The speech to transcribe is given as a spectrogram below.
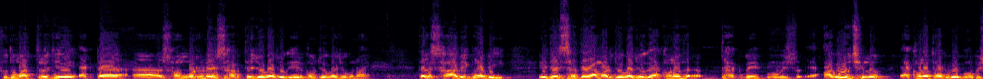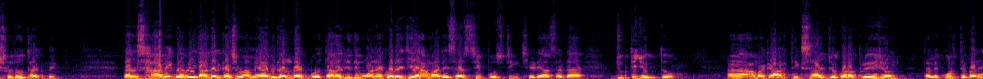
শুধুমাত্র যে একটা সংগঠনের স্বার্থে যোগাযোগ, এরকম যোগাযোগ নয়। তাহলে স্বাভাবিকভাবেই এদের সাথে আমার যোগাযোগ এখনও থাকবে, ভবিষ্যৎ, আগেও ছিল, এখনও থাকবে, ভবিষ্যতেও থাকবে। তাহলে স্বাভাবিকভাবেই তাদের কাছেও আমি আবেদন রাখব। তারা যদি মনে করে যে আমার এসআরসি পোস্টিং ছেড়ে আসাটা যুক্তিযুক্ত আমাকে আর্থিক সাহায্য করা প্রয়োজন, তাহলে করতে পারে।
